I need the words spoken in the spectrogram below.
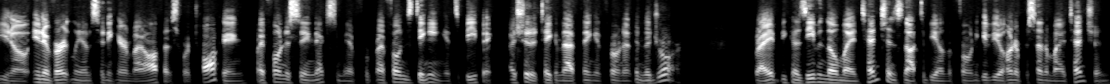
You know, inadvertently, I'm sitting here in my office, we're talking, my phone is sitting next to me, my phone's dinging, it's beeping. I should have taken that thing and thrown it in the drawer. Right? Because even though my intention is not to be on the phone, to give you 100% of my attention,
